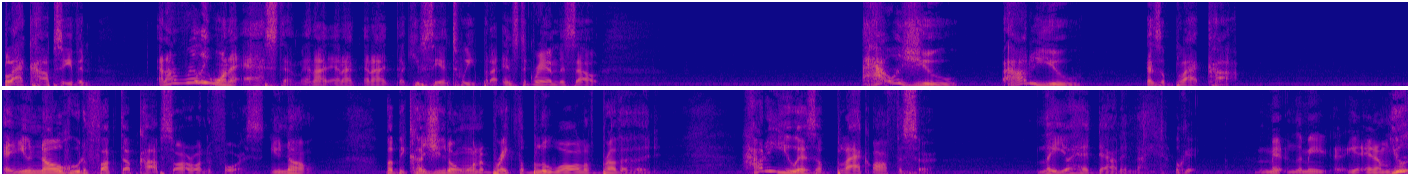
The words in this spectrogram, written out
black cops even. And I really want to ask them, and I and I and I, I keep saying tweet, but I Instagram this out. How is you, how do you, as a black cop, and you know who the fucked up cops are on the force, you know, but because you don't want to break the blue wall of brotherhood, how do you, as a black officer, lay your head down at night? Okay, let me. And I'm You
